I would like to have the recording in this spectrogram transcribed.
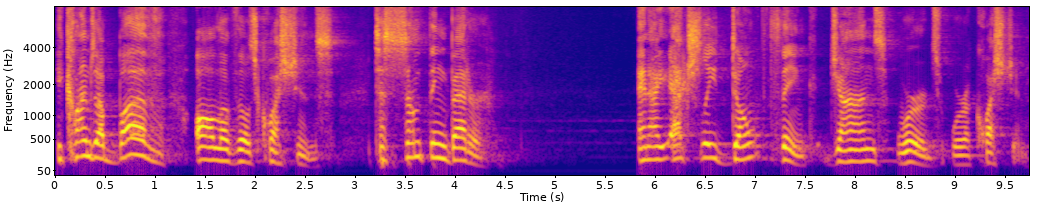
He climbs above all of those questions to something better. And I actually don't think John's words were a question.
